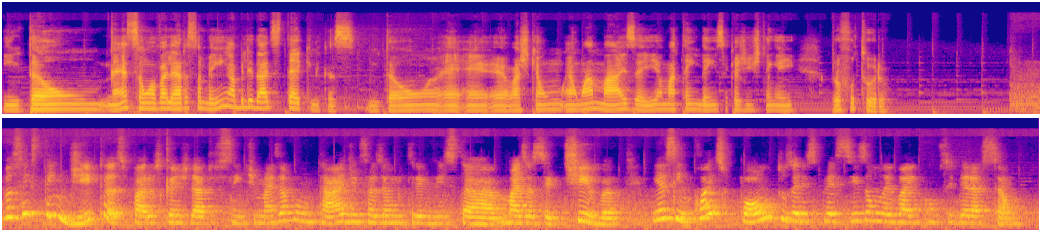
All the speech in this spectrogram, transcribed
Então, né, são avaliadas também habilidades técnicas. Então, é, é, é, eu acho que é um, é um a mais aí, é uma tendência que a gente tem aí para o futuro. Vocês têm dicas para os candidatos se sentir mais à vontade em fazer uma entrevista mais assertiva? E assim, quais pontos eles precisam levar em consideração?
